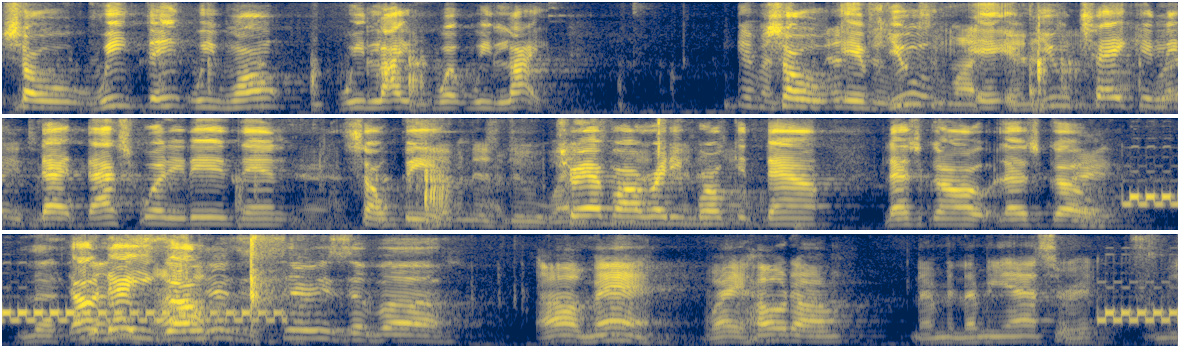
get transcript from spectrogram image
So we think we want, we like what we like. Giving So if you if you taking it that that's what it is, then so be it. dude Trev already broke it down. Let's go. Let's go. Hey, look, Oh, there you a- go. There's a series of uh, Oh man, wait, hold on. Let me let me answer it. Let me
